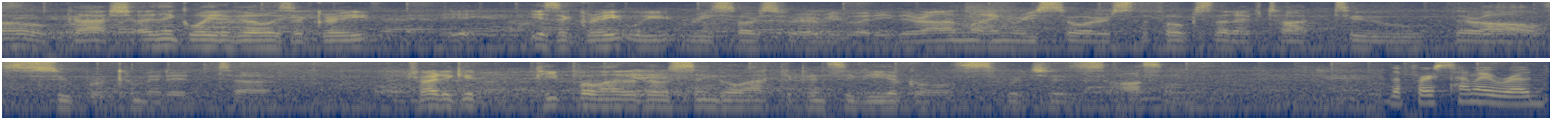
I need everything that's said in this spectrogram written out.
Oh gosh, I think Way to Go is a great is a great resource for everybody. Their online resource, the folks that I've talked to, they're all super committed to try to get people out of those single occupancy vehicles, which is awesome. The first time I rode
